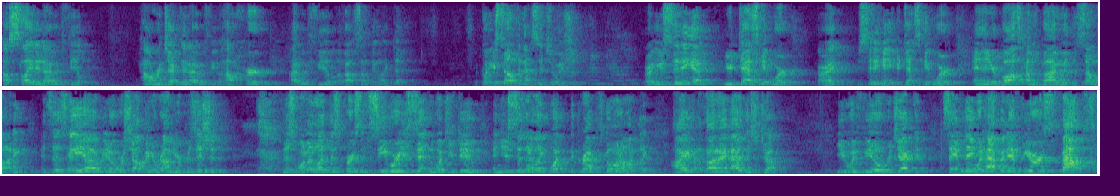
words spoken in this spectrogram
how slighted I would feel? How rejected I would feel? How hurt I would feel about something like that? Put yourself in that situation. All right, you're sitting at your desk at work. All right, you're sitting at your desk at work, and then your boss comes by with somebody and says, "Hey, uh, you know, we're shopping around your position. Just want to let this person see where you sit and what you do." And you're sitting there like, "What the crap is going on? Like, I thought I had this job." You would feel rejected. Same thing would happen if your spouse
